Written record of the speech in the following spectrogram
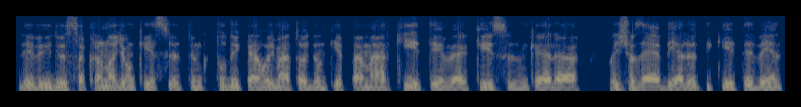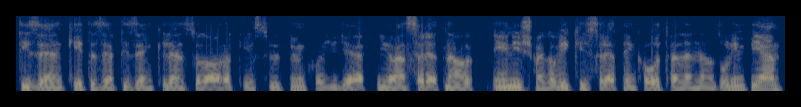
lévő időszakra nagyon készültünk. Tudni kell, hogy már tulajdonképpen már két éve készülünk erre vagyis az EB előtti két évben, ilyen 2019-től arra készültünk, hogy ugye nyilván szeretne én is, meg a Viki is szeretnénk, ha ott lenne az olimpián,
